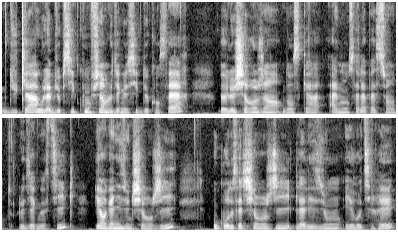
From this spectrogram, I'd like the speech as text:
du cas où la biopsie confirme le diagnostic de cancer. Euh, le chirurgien, dans ce cas, annonce à la patiente le diagnostic et organise une chirurgie. Au cours de cette chirurgie, la lésion est retirée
